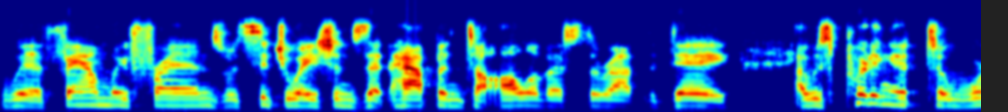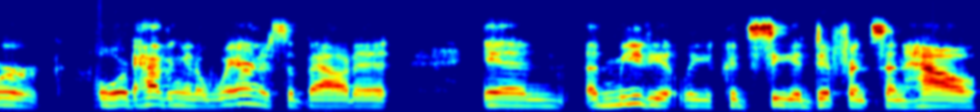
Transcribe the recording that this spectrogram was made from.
with family, friends, with situations that happen to all of us throughout the day. I was putting it to work or having an awareness about it. And immediately you could see a difference in how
